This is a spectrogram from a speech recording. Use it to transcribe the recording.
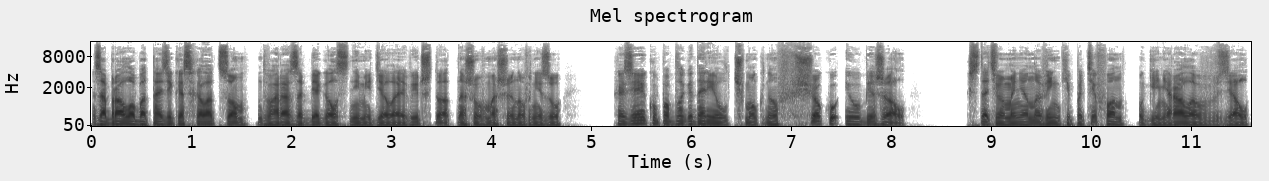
Забрал оба тазика с холодцом, два раза бегал с ними, делая вид, что отношу в машину внизу. Хозяйку поблагодарил, чмокнув в щеку и убежал. Кстати, у меня новенький патефон, у генералов взял,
